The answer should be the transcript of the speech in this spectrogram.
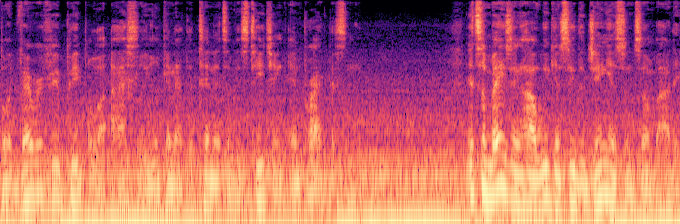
But very few people are actually looking at the tenets of his teaching and practicing it. It's amazing how we can see the genius in somebody,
